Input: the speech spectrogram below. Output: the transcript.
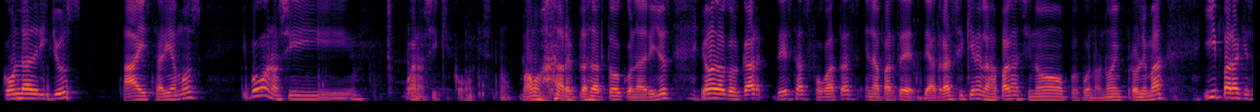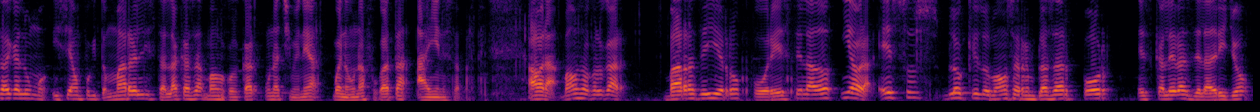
con ladrillos, ahí estaríamos. Y pues bueno, si bueno, sí, que cojones, ¿no? Vamos a reemplazar todo con ladrillos y vamos a colocar de estas fogatas en la parte de, atrás. Si quieren las apagan, si no, pues bueno, no hay problema. Y para que salga el humo y sea un poquito más realista la casa, vamos a colocar una chimenea, bueno, una fogata ahí en esta parte. Ahora, vamos a colocar barras de hierro por este lado. Y ahora, esos bloques los vamos a reemplazar por escaleras de ladrillo.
